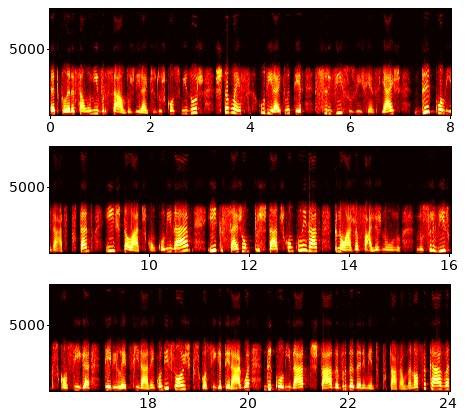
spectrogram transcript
a Declaração Universal dos Direitos dos Consumidores estabelece, o direito a ter serviços essenciais de qualidade, portanto, instalados com qualidade e que sejam prestados com qualidade, que não haja falhas no, no, no, serviço, que se consiga ter eletricidade em condições, que se consiga ter água de qualidade testada, verdadeiramente potável na nossa casa,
